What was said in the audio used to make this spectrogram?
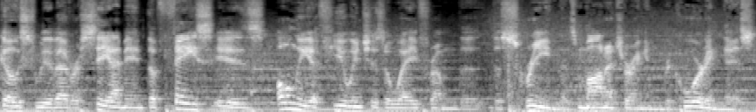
ghost we've ever seen. I mean, the face is only a few inches away from the, the screen that's monitoring and recording this.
